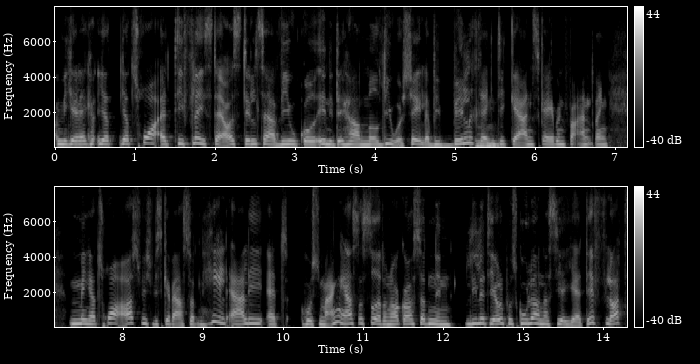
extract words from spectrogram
Og Michael, jeg, jeg tror, at de fleste af os deltagere, vi er jo gået ind i det her med liv og sjæl, og vi vil mm. rigtig gerne skabe en forandring. Men jeg tror også, hvis vi skal være sådan helt ærlige, at hos mange af os, så sidder der nok også sådan en lille djævel på skulderen og siger, ja, det er flot,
